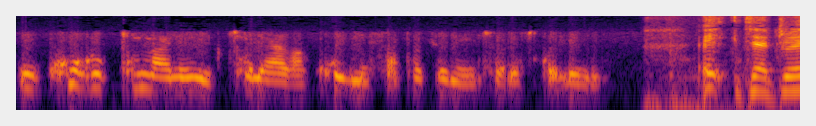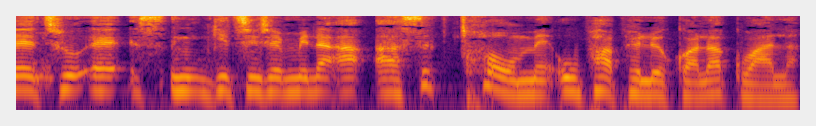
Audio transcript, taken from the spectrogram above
ukhulu ukuxhumana engikuthola kakhulu nesupport engiyithola esikoleni. Eh dadwethu ngithi nje mina asikuchome uphaphe lwegwalagwala.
